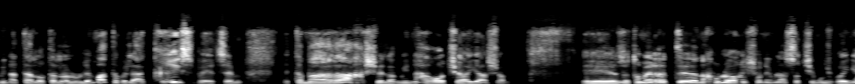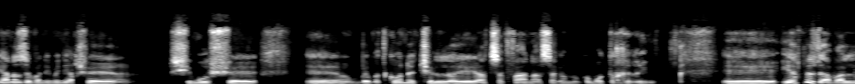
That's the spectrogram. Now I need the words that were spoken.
מן התעלות הללו למטה ולהקריס בעצם את המערך של המנהרות שהיה שם. אה, זאת אומרת, אנחנו לא הראשונים לעשות שימוש בעניין הזה, ואני מניח ששימוש אה, במתכונת של אה, הצפה נעשה גם במקומות אחרים. אה, יש לזה אבל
